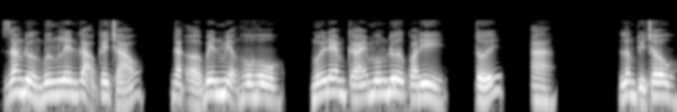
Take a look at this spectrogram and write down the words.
Giang Đường bưng lên gạo cây cháo, đặt ở bên miệng hô hô, mới đem cái muỗng đưa qua đi, tới, à. Lâm Tùy Châu.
